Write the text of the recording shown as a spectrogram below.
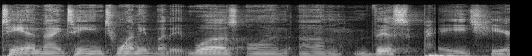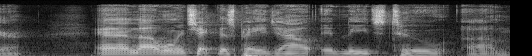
10, 19, 20, but it was on um, this page here and uh, when we check this page out, it leads to um,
